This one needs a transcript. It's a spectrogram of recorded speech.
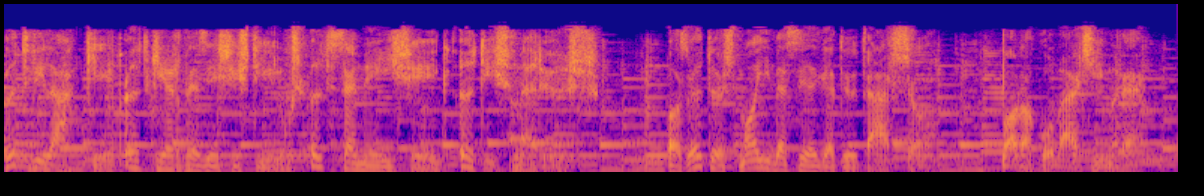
Öt világkép, öt kérdezési stílus, öt személyiség, öt ismerős. Az ötös mai beszélgető társa, Parakovács Imre.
